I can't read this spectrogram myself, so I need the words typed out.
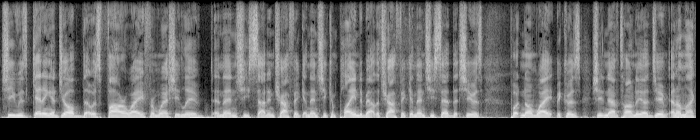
she was getting a job that was far away from where she lived and then she sat in traffic and then she complained about the traffic and then she said that she was putting on weight because she didn't have time to go to the gym and I'm like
